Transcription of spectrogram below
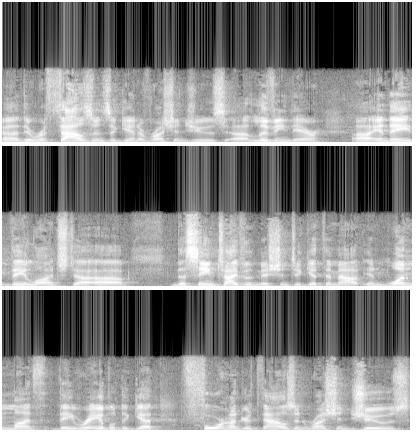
Uh, there were thousands, again, of Russian Jews uh, living there, and they, they launched the same type of mission to get them out. In one month, they were able to get 400,000 Russian Jews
